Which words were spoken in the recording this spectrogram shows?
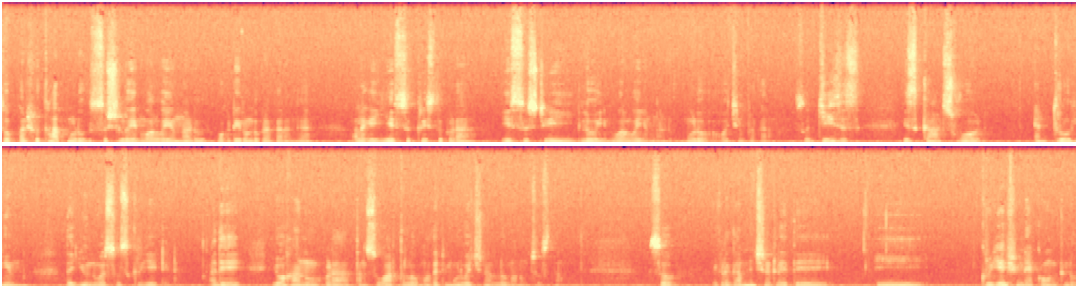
so పరిశుద్ధాత్ముడు సృష్టిలో ఇన్వాల్వ్ అయి ఉన్నాడు ఒకటి రెండు ప్రకారంగా. అలాగే యేసుక్రీస్తు కూడా ఈ సృష్టిలో ఇన్వాల్వ్ అయి ఉన్నాడు మూడో వచ్చిన ప్రకారం. So Jesus is God's word and through him the universe was created అదే యోహాను కూడా తన సువార్తలో మొదటి మూడు వచనాల్లో మనం చూస్తాం. సో ఇక్కడ గమనించినట్లయితే ఈ క్రియేషన్ అకౌంట్లో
